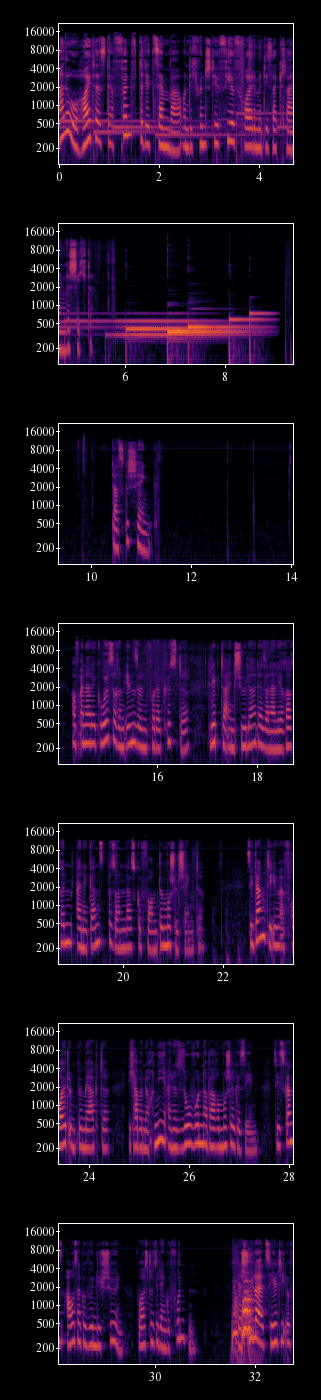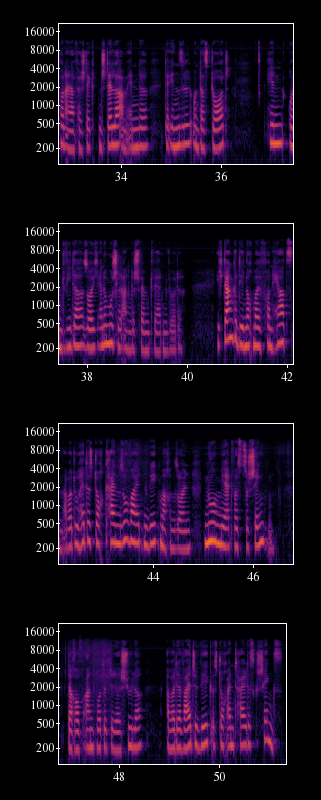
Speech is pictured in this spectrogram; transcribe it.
Hallo, heute ist der 5. Dezember und ich wünsche dir viel Freude mit dieser kleinen Geschichte. Das Geschenk. Auf einer der größeren Inseln vor der Küste lebte ein Schüler, der seiner Lehrerin eine ganz besonders geformte Muschel schenkte. Sie dankte ihm erfreut und bemerkte, ich habe noch nie eine so wunderbare Muschel gesehen. Sie ist ganz außergewöhnlich schön wo hast du sie denn gefunden? Der Schüler erzählte ihr von einer versteckten Stelle am Ende der Insel und dass dort hin und wieder solch eine Muschel angeschwemmt werden würde. Ich danke dir nochmal von Herzen, aber du hättest doch keinen so weiten Weg machen sollen, nur um mir etwas zu schenken. Darauf antwortete der Schüler, aber der weite Weg ist doch ein Teil des Geschenks.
